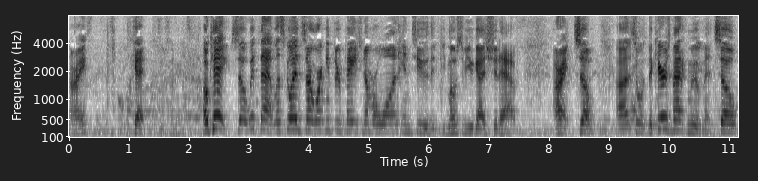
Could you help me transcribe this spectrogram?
All right? Okay. Okay, so with that, let's go ahead and start working through page number one and two that most of you guys should have. All right, so uh, so the charismatic movement. So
